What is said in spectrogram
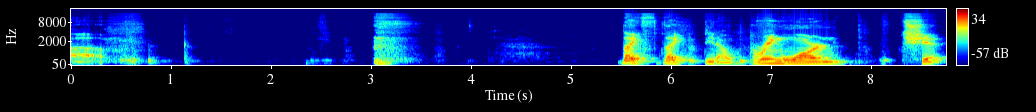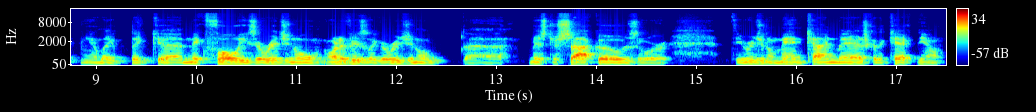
uh, like like you know ring worn shit you know like like uh, Mick Foley's original one of his like original uh, Mr. Socko's or the original Mankind mask or the you know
